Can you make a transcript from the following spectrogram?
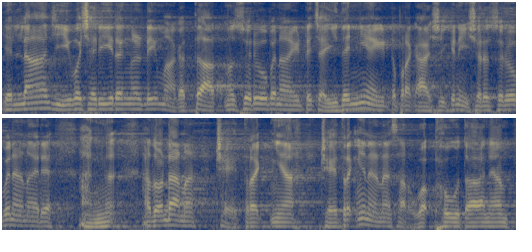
എല്ലാ ജീവശരീരങ്ങളുടെയും അകത്ത് ആത്മസ്വരൂപനായിട്ട് ചൈതന്യമായിട്ട് പ്രകാശിക്കുന്ന ഈശ്വരസ്വരൂപനാണ് ആര്? അങ്ങ്. അതുകൊണ്ടാണ് ക്ഷേത്രജ്ഞ ക്ഷേത്രജ്ഞനാണ് സർവഭൂതാനാം.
